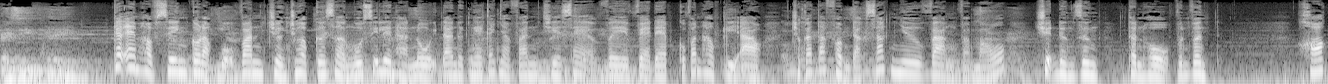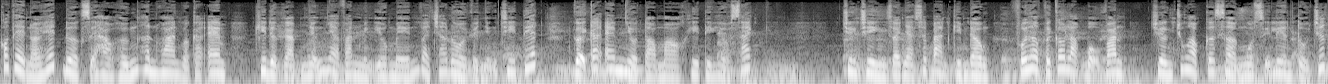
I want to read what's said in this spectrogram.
cái gì thế? Các em học sinh câu lạc bộ văn trường trung học cơ sở Ngô Sĩ Liên Hà Nội đang được nghe các nhà văn chia sẻ về vẻ đẹp của văn học kỳ ảo trong các tác phẩm đặc sắc như Vàng và Máu, Chuyện đường rừng, Thần hổ, vân vân. Khó có thể nói hết được sự hào hứng hân hoan của các em khi được gặp những nhà văn mình yêu mến và trao đổi về những chi tiết gợi các em nhiều tò mò khi tìm hiểu sách. Chương trình do nhà xuất bản Kim Đồng phối hợp với câu lạc bộ văn trường Trung học cơ sở Ngô Sĩ Liên tổ chức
